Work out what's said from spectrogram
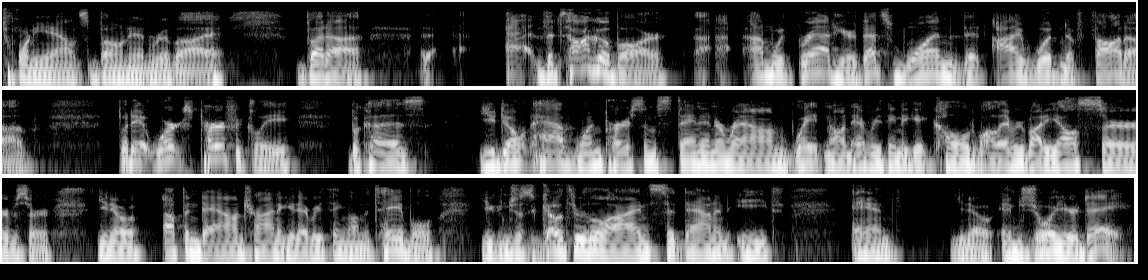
20 ounce bone-in ribeye, but uh, the taco bar. I, I'm with Brad here. That's one that I wouldn't have thought of, but it works perfectly because you don't have one person standing around waiting on everything to get cold while everybody else serves or you know up and down trying to get everything on the table you can just go through the line sit down and eat and you know enjoy your day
